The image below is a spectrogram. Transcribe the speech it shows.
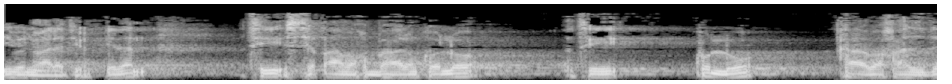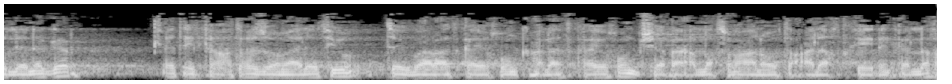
ይብል ማለት እዩ እዘን እቲ እስትቃማ ክበሃል እንከሎ እቲ ኩሉ ካባኻ ዝድለ ነገር ቀጢልካ ክትሕዞ ማለት እዩ ተግባራትካ ይኹን ቃላትካ ይኹን ብሸርዒ ኣላ ስብሓን ወላ ክትከይድ ከለኻ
